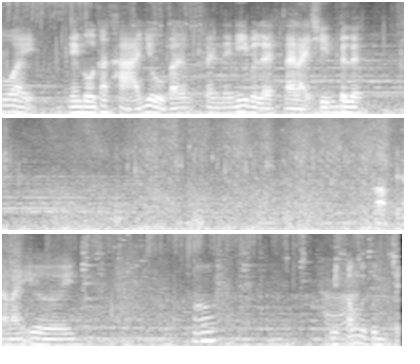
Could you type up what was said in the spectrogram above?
ถ้วยยังโดนคาถาอยู่ก็เป็นในนี่ไปเลย หลาย ๆ ชิ้นไปเลยปรอบเป็นอะไรเอ่ยมีต้องมีกุญแจ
